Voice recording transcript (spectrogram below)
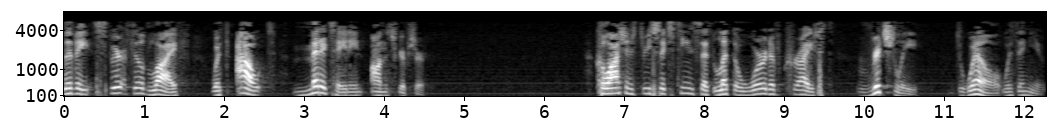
live a spirit filled life without meditating on the scripture. Colossians 3:16 says, "Let the word of Christ richly dwell within you."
